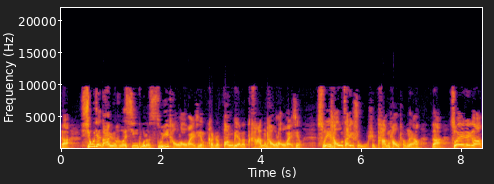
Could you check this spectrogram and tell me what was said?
啊，修建大运河辛苦了隋朝老百姓，可是方便了唐朝老百姓。隋朝栽树是唐朝乘凉啊，所以这个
